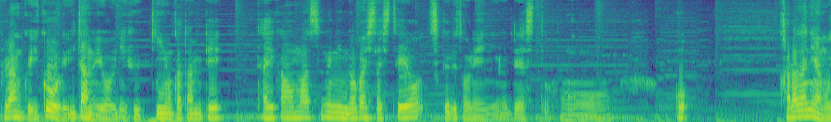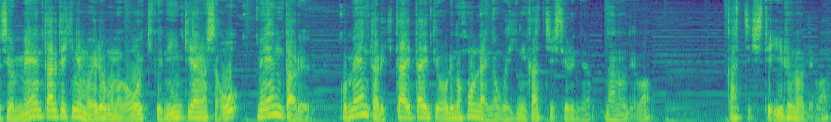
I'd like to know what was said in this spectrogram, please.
プランクイコール板のように腹筋を固めて体幹をまっすぐに伸ばした姿勢を作るトレーニングですと。お体にはもちろんメンタル的にも得るものが大きく人気になりました。おメンタルこれメンタル鍛えたいって俺の本来の動きに合致してるんじゃなのでは？合致しているのでは？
